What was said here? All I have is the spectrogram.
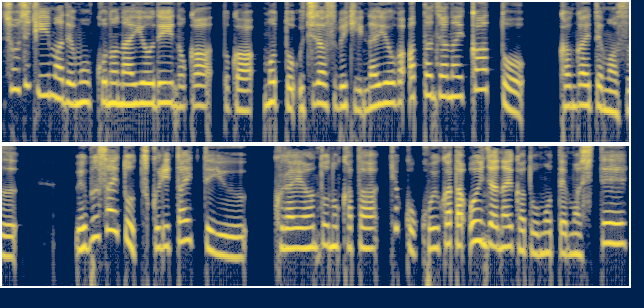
正直今でもこの内容でいいのかとか、もっと打ち出すべき内容があったんじゃないかと考えてます。ウェブサイトを作りたいっていうクライアントの方、結構こういう方多いんじゃないかと思ってまして、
